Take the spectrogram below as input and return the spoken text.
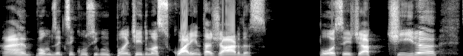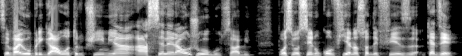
Né? Vamos dizer que você consiga um punch aí de umas 40 jardas. Pô, você já tira, você vai obrigar o outro time a, a acelerar o jogo, sabe? Pô, se você não confia na sua defesa, quer dizer,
